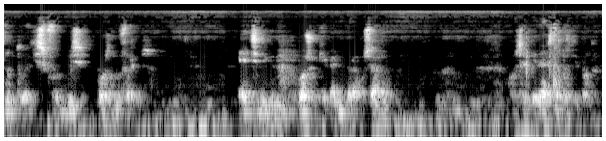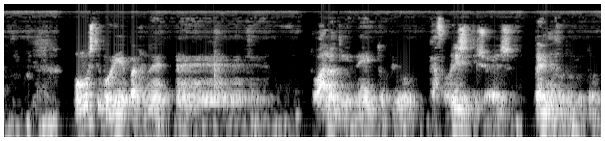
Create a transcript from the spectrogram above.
να το έχεις φροντίσει πώς να το φέρεις. Έτσι είναι και το σου και καλύτερα από σένα. Χωρίς επηρεάζεται από τίποτα. Όμως στην πορεία υπάρχουν ε, το άλλο DNA το οποίο καθορίζει τις ζωές, παίρνει αυτό το πλούτο,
